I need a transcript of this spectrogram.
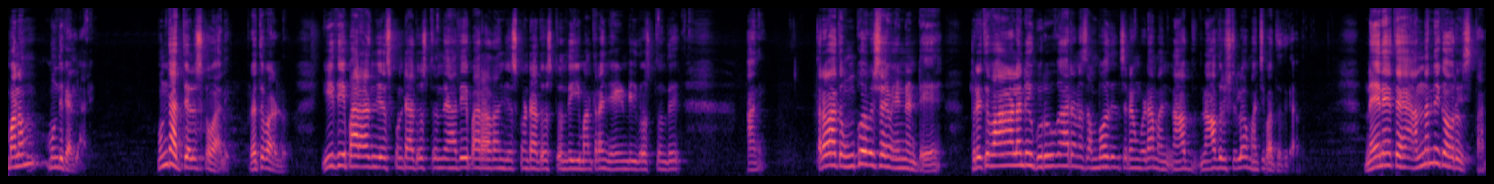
మనం ముందుకెళ్ళాలి. ముందు అది తెలుసుకోవాలి ప్రతివాళ్ళు. ఈ దీపారాధన చేసుకుంటే అది వస్తుంది ఆ దీపారాధన చేసుకుంటే అది వస్తుంది ఈ మంత్రం చేయండి ఇది వస్తుంది అని. తర్వాత ఇంకో విషయం ఏంటంటే ప్రతి వాళ్ళని గురువుగారిని సంబోధించడం కూడా మం- నా నా దృష్టిలో మంచి పద్ధతి కాదు. నేనైతే అందరినీ గౌరవిస్తాను.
